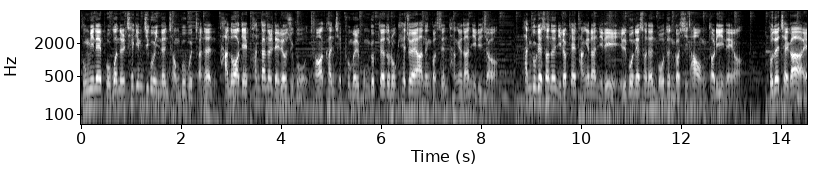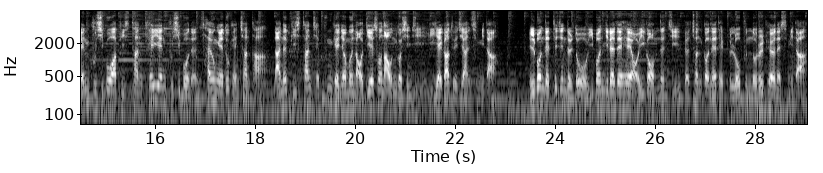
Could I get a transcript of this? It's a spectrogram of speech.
국민의 보건을 책임지고 있는 정부 부처는 단호하게 판단을 내려주고 정확한 제품을 공급되도록 해줘야 하는 것은 당연한 일이죠. 한국에서는 이렇게 당연한 일이 일본에서는 모든 것이 다 엉터리이네요. 도대체가 N95와 비슷한 KN95는 사용해도 괜찮다. 라는 비슷한 제품 개념은 어디에서 나온 것인지 이해가 되지 않습니다. 일본 네티즌들도 이번 일에 대해 어이가 없는지 몇천 건의 댓글로 분노를 표현했습니다.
